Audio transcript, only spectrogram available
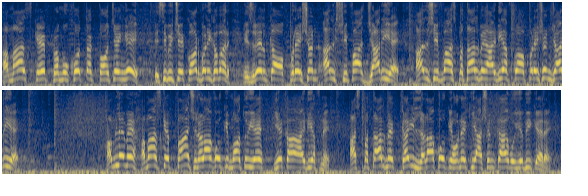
हमास के प्रमुखों तक पहुँचेंगे। इसी बीच एक और बड़ी खबर, इसराइल का ऑपरेशन अल शिफा जारी है। अल शिफा अस्पताल में आईडीएफ का ऑपरेशन जारी है। हमले में हमास के पाँच लड़ाकों की मौत हुई है यह कहा आईडीएफ ने। अस्पताल में कई लड़ाकों के होने की आशंका है, वो ये भी कह रहे हैं।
